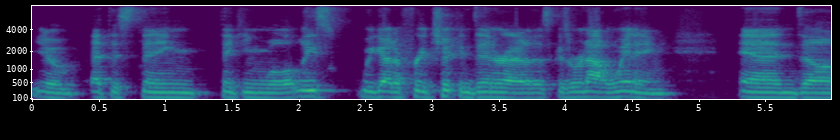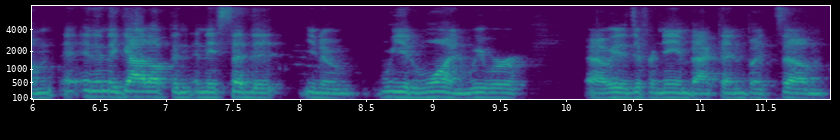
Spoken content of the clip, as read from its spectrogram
you know, at this thing thinking, well, at least we got a free chicken dinner out of this because we're not winning. And um, and then they got up and, and they said that you know we had won. We were uh, we had a different name back then, but um,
